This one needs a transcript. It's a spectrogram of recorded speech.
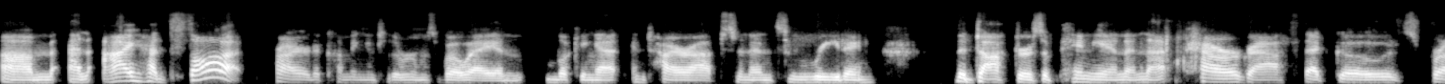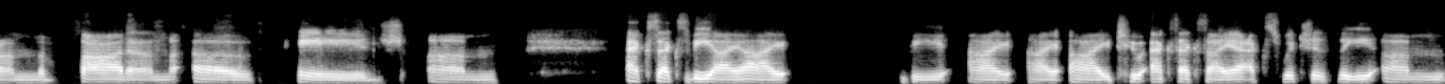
Um, and I had thought prior to coming into the rooms of OA and looking at entire abstinence and reading the doctor's opinion and that paragraph that goes from the bottom of page um, XXVII B I I I to XXIX, which is the um,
